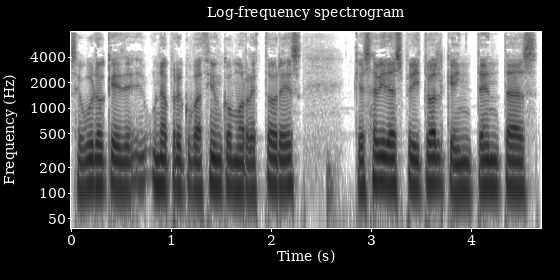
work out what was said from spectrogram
Seguro que una preocupación como rector es que esa vida espiritual que intentas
